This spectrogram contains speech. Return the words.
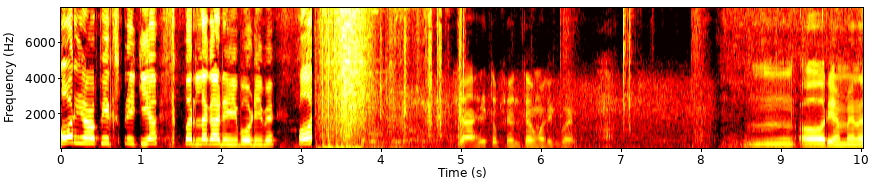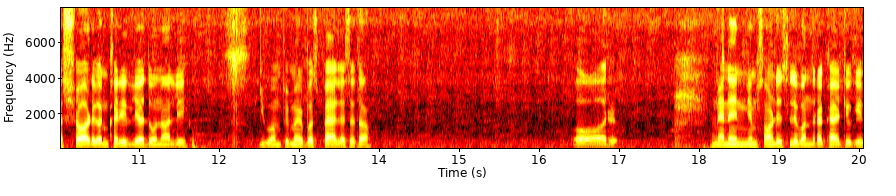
और यहाँ पे एक्सप्रे किया पर लगा नहीं बॉडी में और क्या ही तो खेलते हो मलिक भाई। हम्म, और यहाँ मैंने शॉर्ट गन खरीद लिया दो नाली। यू एम पी मेरे पास पहले से था। और मैंने इन गेम साउंड इसलिए बंद रखा है क्योंकि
